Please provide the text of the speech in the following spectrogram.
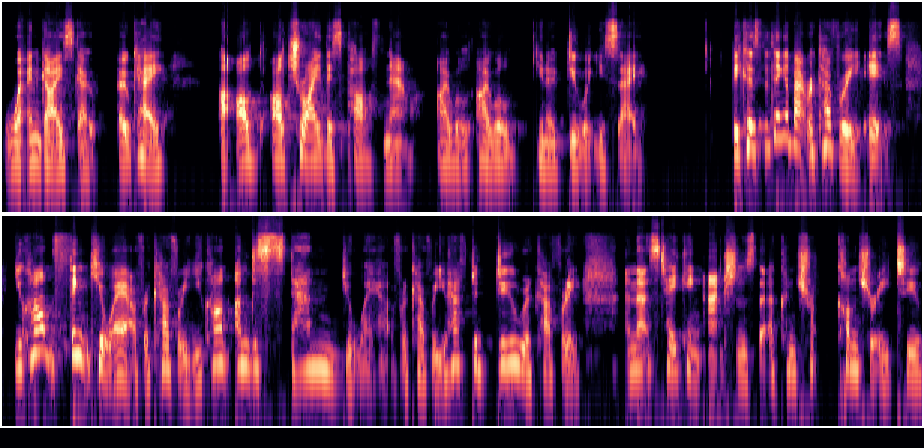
when guys go, okay, I'll, I'll try this path now. I will, I will, you know, do what you say because the thing about recovery is you can't think your way out of recovery you can't understand your way out of recovery you have to do recovery and that's taking actions that are contra- contrary to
